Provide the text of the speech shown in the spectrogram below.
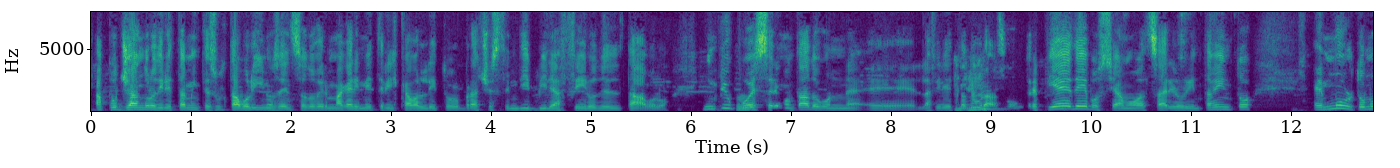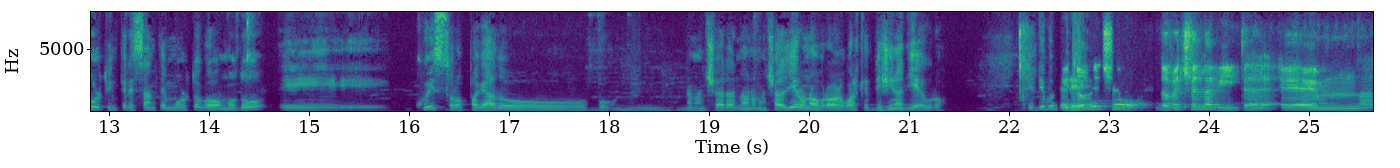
appoggiandolo direttamente sul tavolino senza dover magari mettere il cavalletto col braccio estendibile a filo del tavolo. In più può Mm. essere montato con eh, la filetta Mhm. dura su un treppiede, possiamo alzare l'orientamento, è molto molto interessante e molto comodo e questo l'ho pagato boh, una manciata no una manciata di euro no però qualche decina di euro. E devo E dire dove c'è, dove c'è la vite? È mm,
